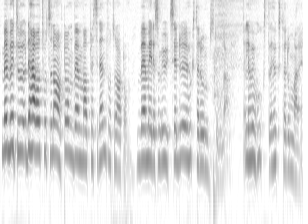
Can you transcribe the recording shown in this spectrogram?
men vet du, det här var 2018. Vem var president 2018? Vem är det som utser högsta domstolar? Eller högsta, högsta domare?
